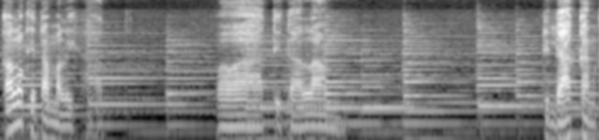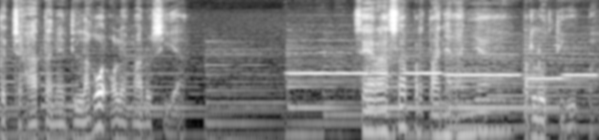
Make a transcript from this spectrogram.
Kalau kita melihat bahwa di dalam tindakan kejahatan yang dilakukan oleh manusia, saya rasa pertanyaannya perlu diubah.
